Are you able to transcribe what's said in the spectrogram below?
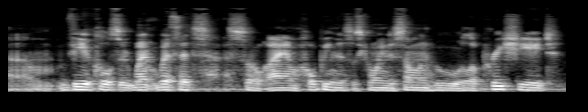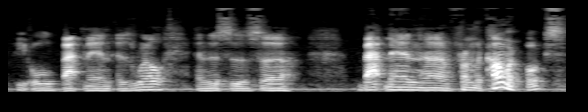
um, vehicles that went with it. So I am hoping this is going to someone who will appreciate the old Batman as well. And this is uh, Batman uh, from the comic books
